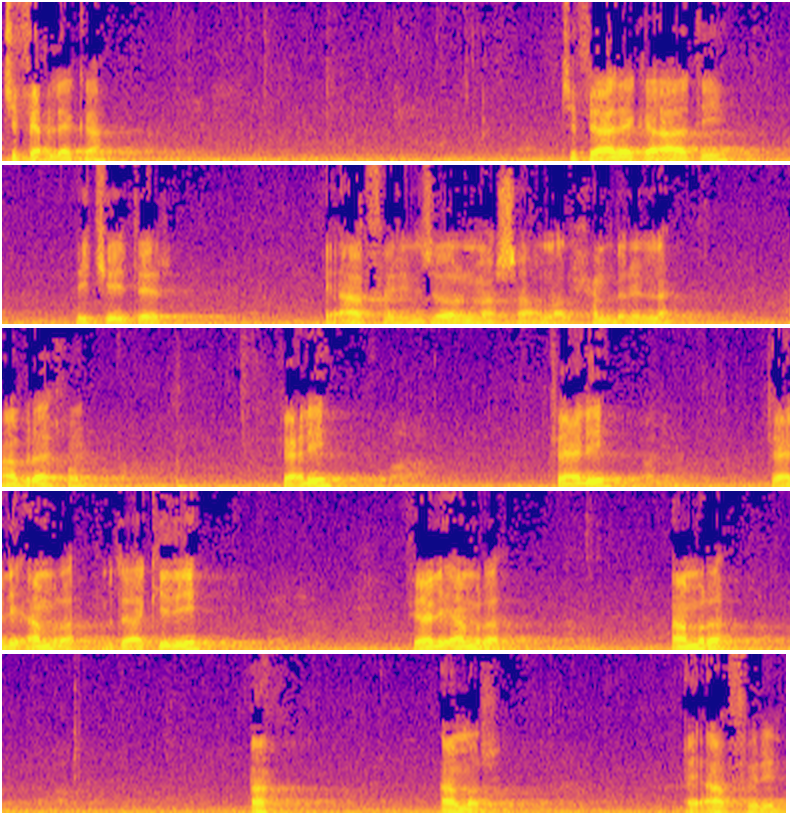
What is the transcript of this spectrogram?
چ فعلەکە؟ چ فعلەکە ئاتی؟ بچێتر ئافرین زۆر ماشاءله الحمد لله ها برای خۆم فعلی؟ فعلی؟ فعل أمره متأكد فعل أمره أمره أه أمر أي آفرين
